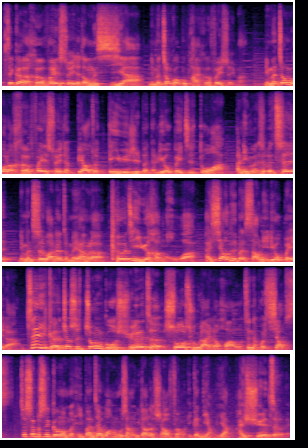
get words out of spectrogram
这个核废水的东西啊？你们中国不排核废水吗？你们中国的核废水的标准低于日本的六倍之多啊！啊，你们是不是吃？你们吃完了怎么样了？科技鱼很活啊，还笑日本少你六倍的？这个就是中国学者说出来的话，我真的会笑死。这是不是跟我们一般在网络上遇到的小粉红一个鸟样？还学者嘞？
